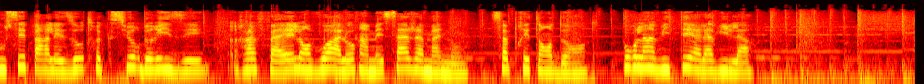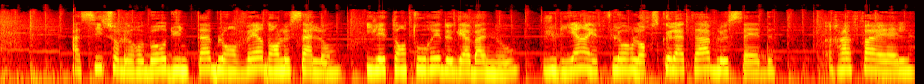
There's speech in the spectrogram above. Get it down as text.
Poussé par les autres Xur brisés, Raphaël envoie alors un message à Manon, sa prétendante, pour l'inviter à la villa. Assis sur le rebord d'une table en verre dans le salon, il est entouré de Gabano, Julien et Flore lorsque la table cède. Raphaël,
